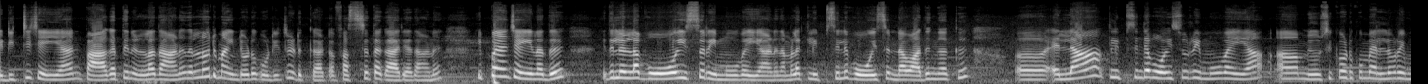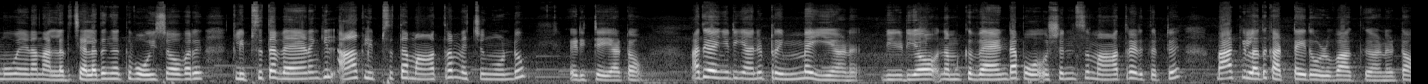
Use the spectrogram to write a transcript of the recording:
എഡിറ്റ് ചെയ്യാൻ പാകത്തിനുള്ളതാണ് എന്നുള്ള ഒരു മൈൻഡോട് കൂടിയിട്ട് എടുക്കുക കേട്ടോ. ഫസ്റ്റത്തെ കാര്യം അതാണ്. ഇപ്പോൾ ഞാൻ ചെയ്യണത് ഇതിലുള്ള വോയിസ് റിമൂവ് ചെയ്യാണ്. നമ്മളെ ക്ലിപ്സിൽ വോയിസ് ഉണ്ടാവും. അത് നിങ്ങൾക്ക് എല്ലാ ക്ലിപ്സിന്റെ വോയിസും റിമൂവ് ചെയ്യുക മ്യൂസിക് കൊടുക്കുമ്പോൾ എല്ലാം റിമൂവ് ചെയ്യണം നല്ലത്. ചിലത് നിങ്ങൾക്ക് വോയിസ് ഓവർ ക്ലിപ്സത്തെ വേണമെങ്കിൽ ആ ക്ലിപ്സത്തെ മാത്രം വെച്ചും കൊണ്ടും എഡിറ്റ് ചെയ്യാം കേട്ടോ അത് കഴിഞ്ഞിട്ട് ഞാൻ ട്രിം ചെയ്യുകയാണ് വീഡിയോ നമുക്ക് വേണ്ട പോർഷൻസ് മാത്രം എടുത്തിട്ട് ബാക്കിയുള്ളത് കട്ട് ചെയ്ത് ഒഴിവാക്കുകയാണ് കേട്ടോ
